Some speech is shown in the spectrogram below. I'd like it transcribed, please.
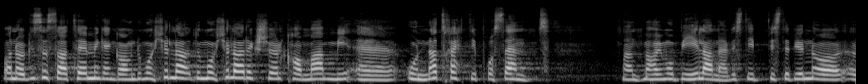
Det var noen som sa til meg en gang du må ikke la, må ikke la deg sjøl komme eh, under 30 vi har jo mobilene. Hvis de, hvis det begynner å,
